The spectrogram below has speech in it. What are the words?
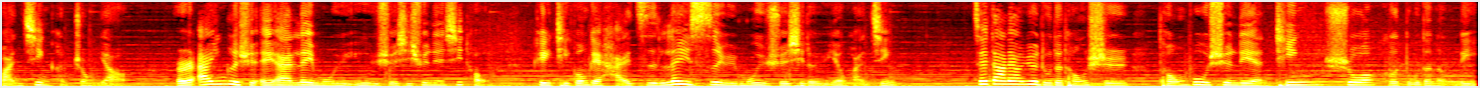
环境很重要，而 iEnglish AI 类母语英语学习训练系统可以提供给孩子类似于母语学习的语言环境，在大量阅读的同时，同步训练听说和读的能力。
